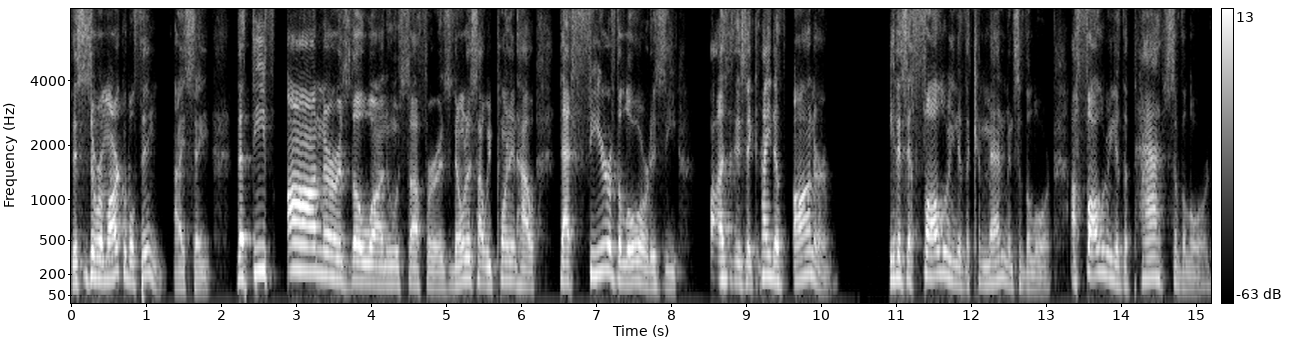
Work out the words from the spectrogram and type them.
This is a remarkable thing, I say. The thief honors the one who suffers. Notice how we pointed how that fear of the Lord is the uh, is a kind of honor it is a following of the commandments of the Lord, a following of the paths of the Lord,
